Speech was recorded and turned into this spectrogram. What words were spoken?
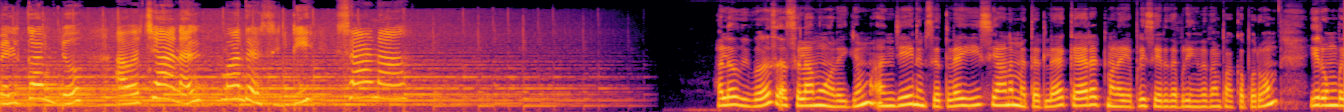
Welcome to our channel mother city சானா ஹலோ விவர்ஸ் அஸ்ஸலாமு அலைக்கும் அஞ்சே நிமிஷத்தில் ஈஸியான மெத்தடில் கேரட் மலை எப்படி செய்கிறது அப்படிங்கிறதான் பார்க்க போகிறோம் இது ரொம்ப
